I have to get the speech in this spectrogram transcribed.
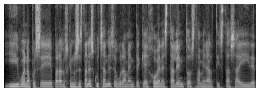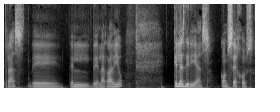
Y bueno, pues eh, para los que nos están escuchando y seguramente que hay jóvenes talentos, también artistas ahí detrás de, del- de la radio, ¿qué les dirías? Consejos.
